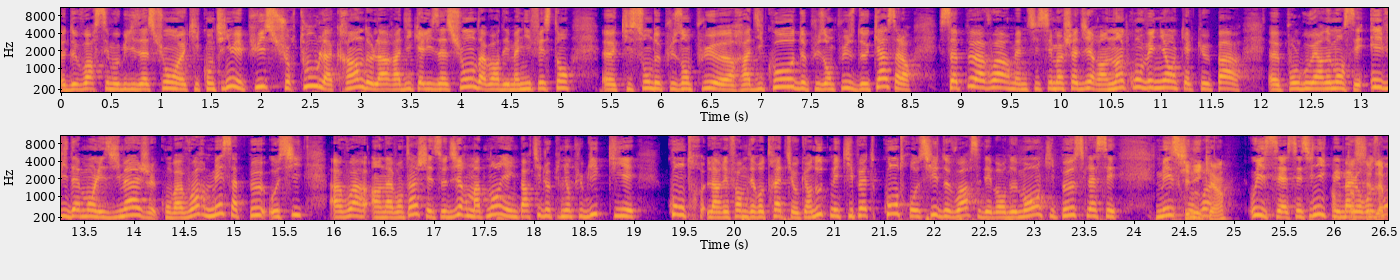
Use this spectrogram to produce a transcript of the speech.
euh, de voir ces mobilisations qui continuent et puis surtout la crainte de la radicalisation, d'avoir des manifestants qui sont de plus en plus radicaux, de plus en plus de casse. Alors ça peut avoir, même si c'est moche à dire, un inconvénient quelque part pour le gouvernement, c'est évidemment les images qu'on va voir, mais ça peut aussi avoir un avantage, c'est de se dire maintenant il y a une partie de l'opinion publique qui est contre la réforme des retraites, il n'y a aucun doute, mais qui peut être contre aussi de voir ces débordements, qui peut se lasser. Mais cynique, hein Oui, c'est assez cynique, mais malheureusement,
